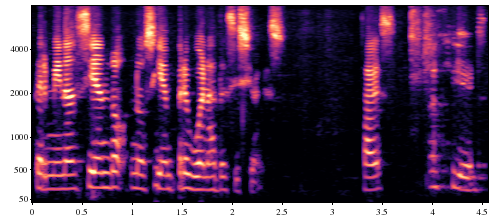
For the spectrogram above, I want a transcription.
terminan siendo no siempre buenas decisiones. ¿Sabes? Así es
